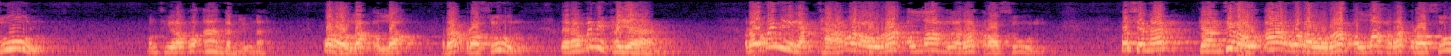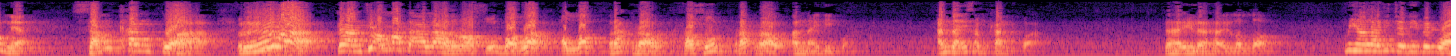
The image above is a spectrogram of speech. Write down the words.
ซูล บางทีเราก็อ้างกันอยู่นะ ว่าเรารักอัลลอฮ์รักรอซูล แต่เราไม่มีพยาน เราไม่มีหลักฐานว่าเรารักอัลลอฮ์และรักรอซูล เพราะฉะนั้นการที่เราอ้างว่าเรารักอัลลอฮ์รักรอซูลเนี่ยสำคัญกว่า หรือว่าการที่อัลลอฮฺตาลาหรือรอซูลบอกว่าอัลลอฮ์รักเรารอซูลรักเรา อันไหนดีกว่า อันไหนสำคัญกว่า ลาอิลาฮะอิลลัลลอฮ์มีอะไรที่จะดีไปกว่า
